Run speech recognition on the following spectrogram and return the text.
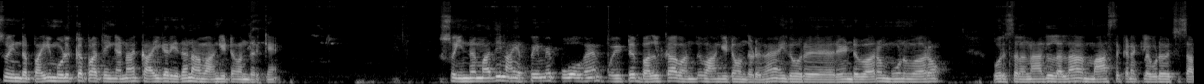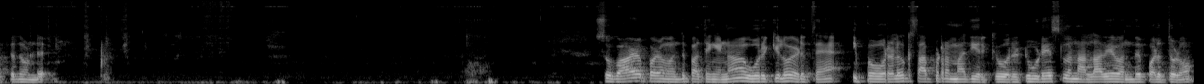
ஸோ இந்த பை முழுக்க பார்த்தீங்கன்னா காய்கறி தான் நான் வாங்கிட்டு வந்திருக்கேன். ஸோ இந்த மாதிரி நான் எப்பயுமே போவேன் போயிட்டு பல்காக வந்து வாங்கிட்டு வந்துடுவேன். இது ஒரு ரெண்டு வாரம் மூணு வாரம் ஒரு சில நாள்லலாம் மாதக்கணக்கில் கூட வச்சு சாப்பிட்டது உண்டு. ஸோ வாழைப்பழம் வந்து பார்த்திங்கன்னா ஒரு கிலோ எடுத்தேன். இப்போ ஓரளவுக்கு சாப்பிட்ற மாதிரி இருக்குது ஒரு டூ டேஸில் நல்லாவே வந்து பழுத்துடும்.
